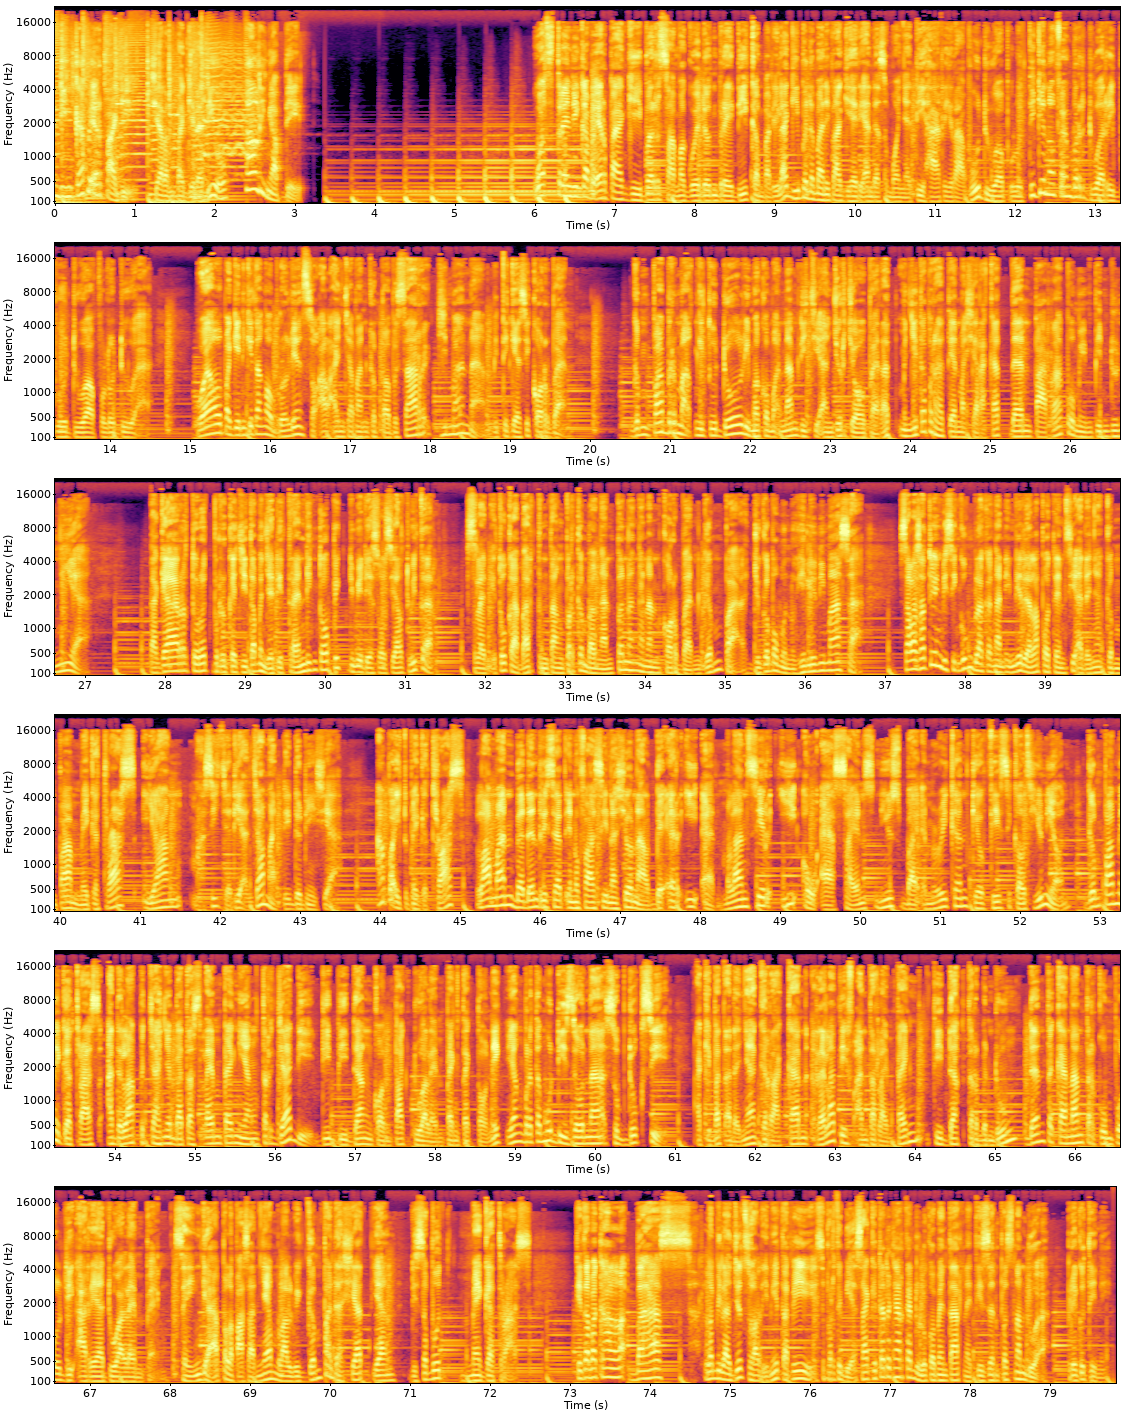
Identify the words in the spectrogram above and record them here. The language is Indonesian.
Trending KPR Pagi, siaran pagi radio paling update. What's Trending KPR Pagi bersama gue Don Brady kembali lagi menemani pagi hari Anda semuanya di hari Rabu 23 November 2022. Well, pagi ini kita ngobrolin soal ancaman gempa besar, gimana mitigasi korban. Gempa bermagnitudo 5,6 di Cianjur, Jawa Barat menyita perhatian masyarakat dan para pemimpin dunia. Tagar turut berduka cita menjadi trending topik di media sosial Twitter. Selain itu, kabar tentang perkembangan penanganan korban gempa juga memenuhi lini masa. Salah satu yang disinggung belakangan ini adalah potensi adanya gempa megatrust yang masih jadi ancaman di Indonesia. Apa itu Megatrust? Laman Badan Riset Inovasi Nasional BRIN melansir EOS Science News by American Geophysical Union, gempa Megatrust adalah pecahnya batas lempeng yang terjadi di bidang kontak dua lempeng tektonik yang bertemu di zona subduksi akibat adanya gerakan relatif antar lempeng tidak terbendung dan tekanan terkumpul di area dua lempeng, sehingga pelepasannya melalui gempa dahsyat yang disebut megatrust. Kita bakal bahas lebih lanjut soal ini, tapi seperti biasa kita dengarkan dulu komentar netizen plus 62 berikut ini.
